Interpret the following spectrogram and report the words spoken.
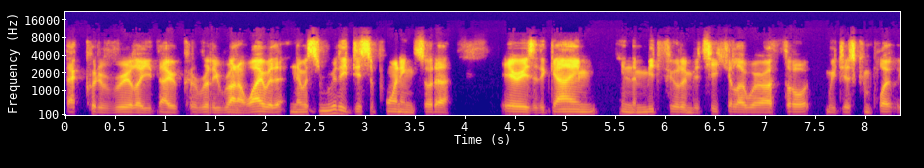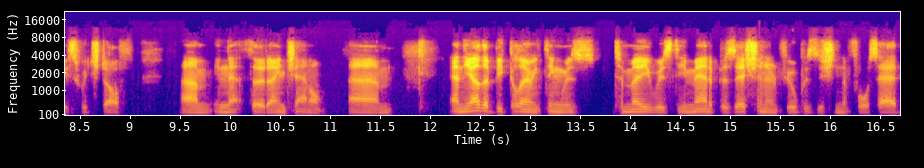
that could have really they could have really run away with it. And there was some really disappointing sort of areas of the game in the midfield, in particular, where I thought we just completely switched off um, in that 13 channel. Um, and the other big glaring thing was to me was the amount of possession and field position the Force had,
